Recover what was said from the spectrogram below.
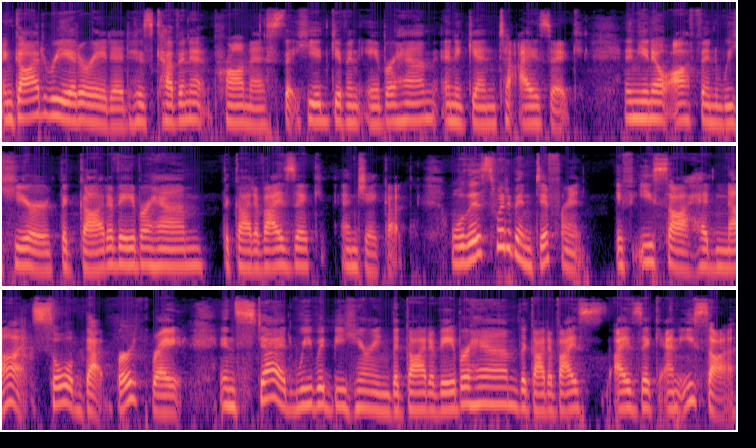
And God reiterated his covenant promise that he had given Abraham and again to Isaac. And you know, often we hear the God of Abraham, the God of Isaac, and Jacob. Well, this would have been different if Esau had not sold that birthright. Instead, we would be hearing the God of Abraham, the God of Isaac, and Esau,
